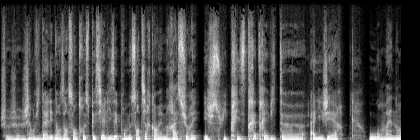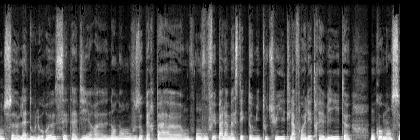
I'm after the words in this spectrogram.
J'ai envie d'aller dans un centre spécialisé pour me sentir quand même rassurée. Et je suis prise très très vite euh, à l'IGR où on m'annonce la douloureuse, c'est-à-dire non non, on vous opère pas, on, on, vous fait pas la mastectomie tout de suite, là faut aller très vite, on commence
